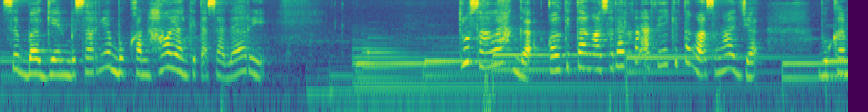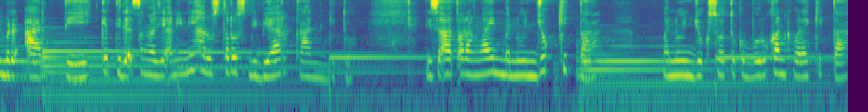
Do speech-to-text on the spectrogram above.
sebagian besarnya bukan hal yang kita sadari terus salah nggak? Kalau kita nggak sadar kan artinya kita nggak sengaja. Bukan berarti ketidaksengajaan ini harus terus dibiarkan gitu. Di saat orang lain menunjuk kita menunjuk suatu keburukan kepada kita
